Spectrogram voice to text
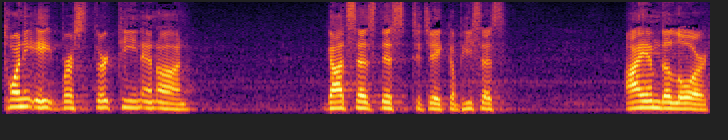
28, verse 13 and on. God says this to Jacob He says, I am the Lord,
